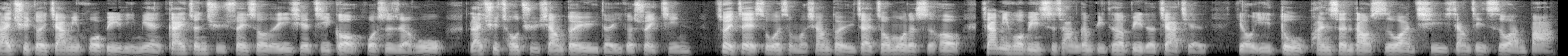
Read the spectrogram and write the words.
来去对加密货币里面该争取税收的一些机构或是人物来去抽取相对应的一个税金，所以这也是为什么相对于在周末的时候，加密货币市场跟比特币的价钱有一度攀升到四万七，将近四万八。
